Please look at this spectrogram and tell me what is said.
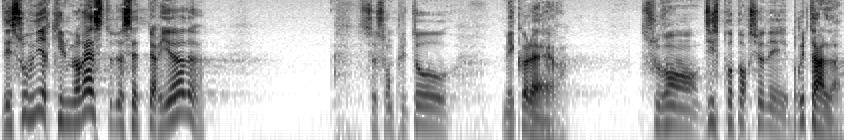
des souvenirs qu'il me reste de cette période, ce sont plutôt mes colères, souvent disproportionnées, brutales,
